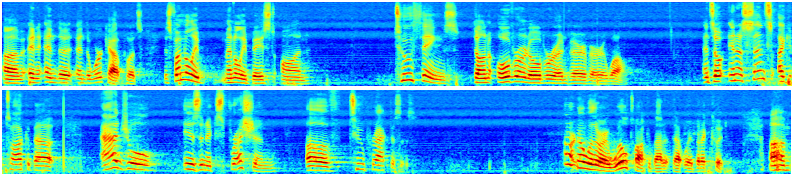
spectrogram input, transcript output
um, and, and, the, and the work outputs, is fundamentally based on two things done over and over and very, very well. And so, in a sense, I could talk about Agile is an expression of two practices. I don't know whether I will talk about it that way, but I could. Um,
